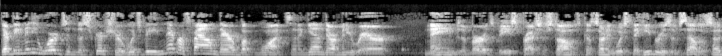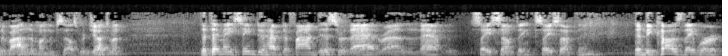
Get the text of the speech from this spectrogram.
There be many words in the scripture which be never found there but once, and again there are many rare names of birds, beasts, precious stones, concerning which the Hebrews themselves are so divided among themselves for judgment, that they may seem to have defined this or that rather than that would say something, say something. Then because they were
